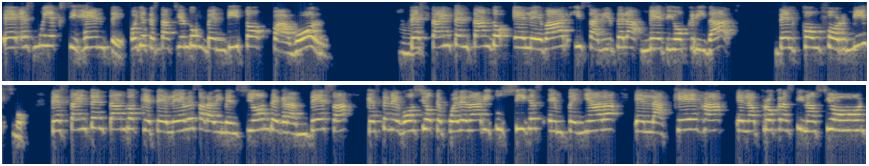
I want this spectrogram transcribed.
eh, es muy exigente. Oye, te está haciendo un bendito favor. te está intentando elevar y salir de la mediocridad, del conformismo, te está intentando a que te eleves a la dimensión de grandeza que este negocio te puede dar y tú sigues empeñada en la queja, en la procrastinación,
